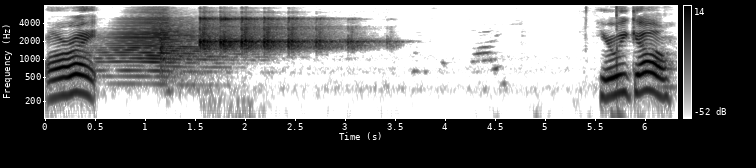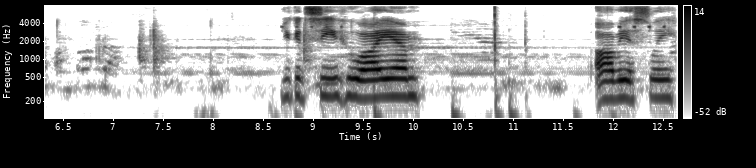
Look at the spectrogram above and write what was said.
Alright. Here we go. You can see who I am. Obviously.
